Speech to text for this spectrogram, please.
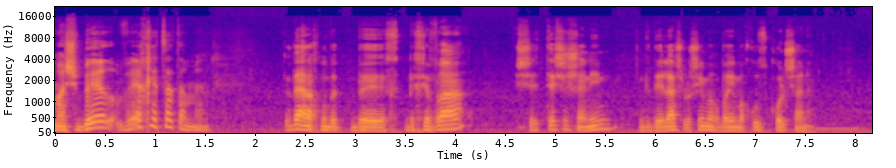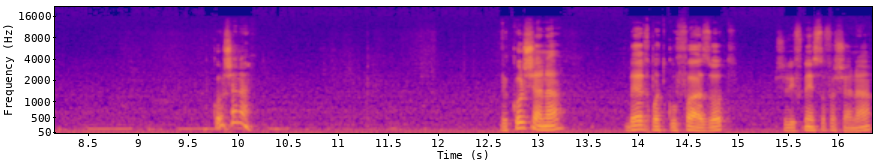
משבר, ואיך יצאת ממנו? אתה יודע, אנחנו בחברה שתשע שנים גדלה 30-40 אחוז כל שנה. כל שנה. וכל שנה, בערך בתקופה הזאת, שלפני סוף השנה,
